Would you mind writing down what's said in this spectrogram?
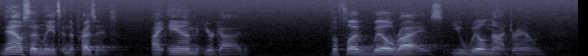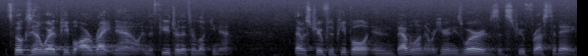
Now, suddenly, it's in the present. I am your God. The flood will rise. You will not drown. It's focusing on where the people are right now and the future that they're looking at. That was true for the people in Babylon that were hearing these words. It's true for us today.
